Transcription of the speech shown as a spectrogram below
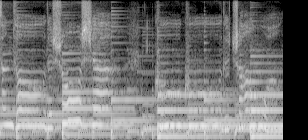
村头的树下，你苦苦地张望，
